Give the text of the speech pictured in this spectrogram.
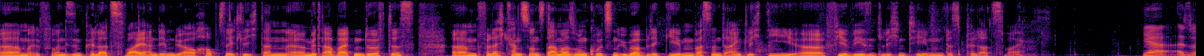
Ähm, von diesem Pillar 2, an dem du ja auch hauptsächlich dann äh, mitarbeiten dürftest. Ähm, vielleicht kannst du uns da mal so einen kurzen Überblick geben, was sind eigentlich die äh, vier wesentlichen Themen des Pillar 2? Ja, also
